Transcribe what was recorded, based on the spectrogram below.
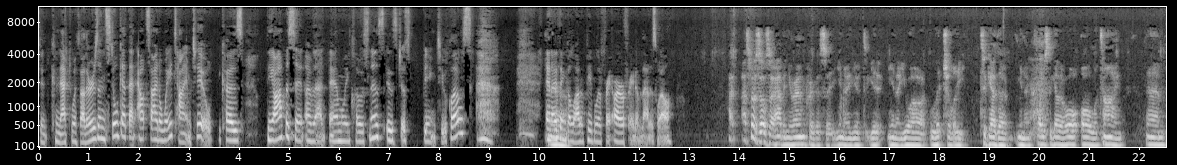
to connect with others and still get that outside away time too, because the opposite of that family closeness is just being too close. and yeah. I think a lot of people are afraid, are afraid of that as well. I, I suppose also having your own privacy. You know, you you you know you are literally together. You know, close together all all the time. Um,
